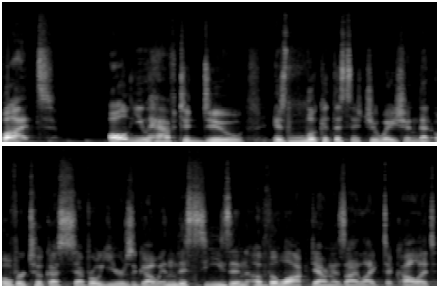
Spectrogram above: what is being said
But all you have to do is look at the situation that overtook us several years ago in the season of the lockdown, as I like to call it,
